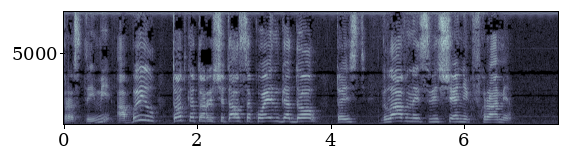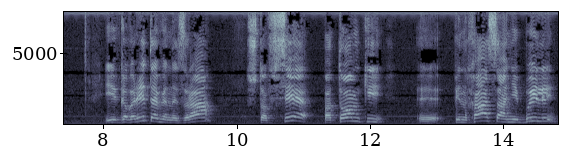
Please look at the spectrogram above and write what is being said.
простыми, а был тот, который считался Коэн Гадол, то есть главный священник в храме. И говорит Эвен Изра, что все потомки э, Пинхаса, они были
